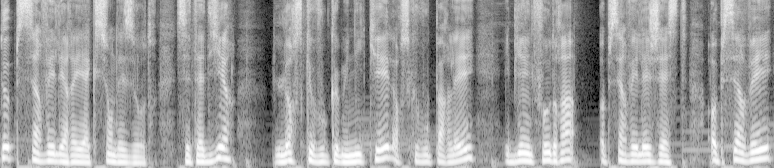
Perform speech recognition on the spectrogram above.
d'observer les réactions des autres. C'est-à-dire, lorsque vous communiquez, lorsque vous parlez, eh bien, il faudra observer les gestes, observer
